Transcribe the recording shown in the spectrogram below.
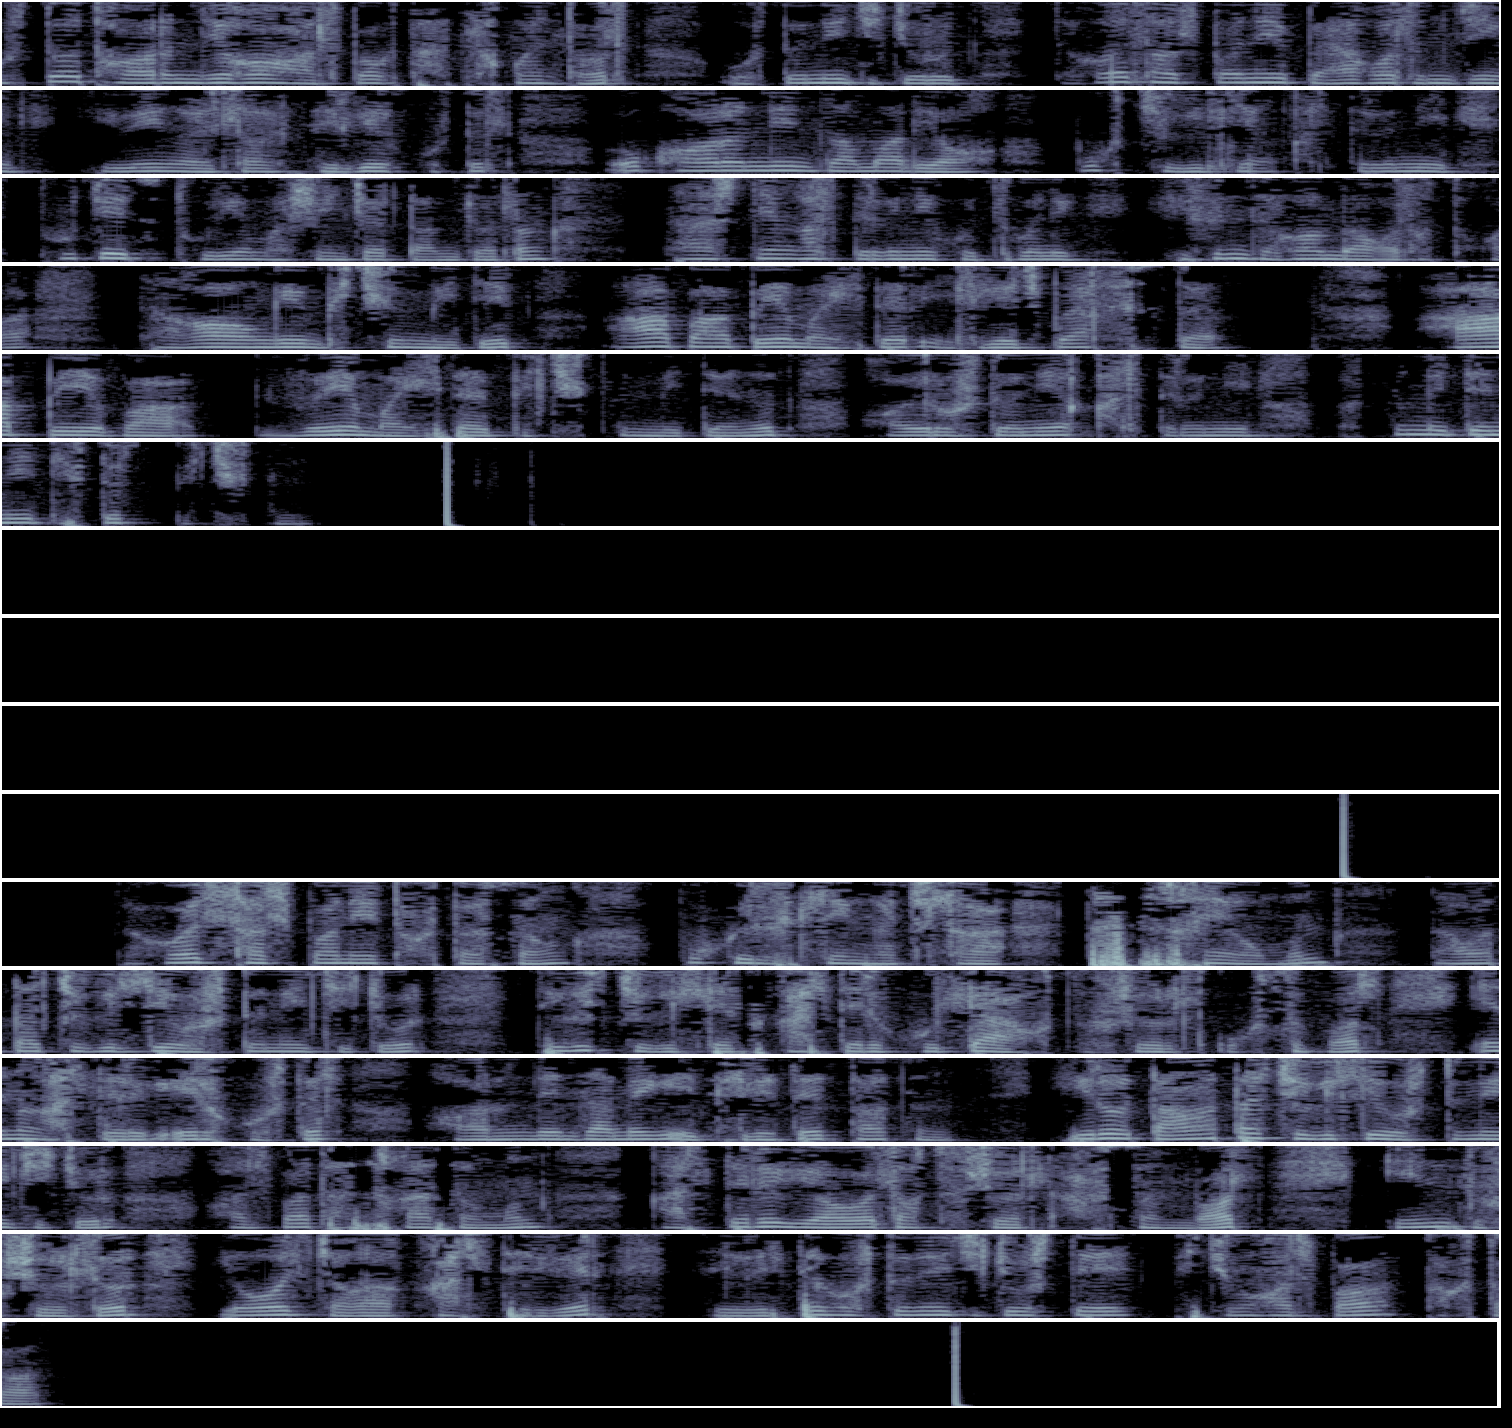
Өртөөд хоорондынхоо холбоог таслахгүй тулд өртөөний жижүүрүүд тохиолдол холбооны байгууламжийн хэвийн ажиллагааг сэргээх хүртэл уг хоорондын замаар явах бүх чиглэлийн галт тэрэгний түүчээ зүтгүүрийн машинчаар дамжуулан цаашдын галт тэрэгний хөдөлгөөнийг хэрхэн зохион байгуулах тухай цагаан өнгийн бичгэн мэдээг А ба Б маягтаар илгээж байх ёстой. А, Б ба В маягтаар бичигдсэн мэдээнүүд хоёр өртөөний галт тэрэгний утсан мэдээний дэвтэрт бичигдэнэ. Тохиолдол холбооны тогтоосон бүх хэрэгслийн ажиллагаа тасрахын өмнө даваа даа чиглэлийн өртөөний жижүүр тэгж чиглэлээс галт эрэг хүлээн авах зөвшөөрөл өгсөн бол энэ галт эрэг эрэх хүртэл хоорондын замыг эзэлгээтэй тооцно. Хэрэв даваа даа чиглэлийн өртөөний жижүүр холбоо тасрахаас өмнө галт эрэг явуулах зөвшөөрөл авсан бол энэ зөвшөөрлөөр явуулж байгаа галт тэргээр зэрэгэлдэх өртөөний жижүүртэй бичгэн холбоо тогтооно.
